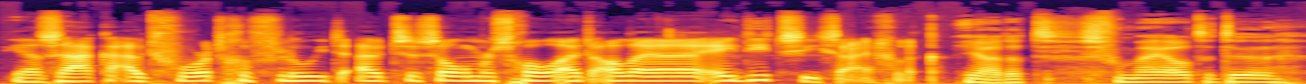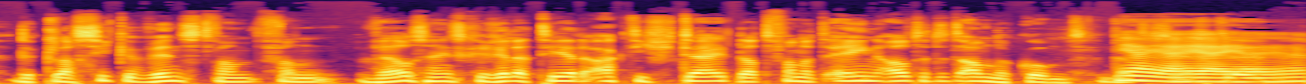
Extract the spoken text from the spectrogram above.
ja, zaken uit voortgevloeid uit de zomerschool, uit alle edities eigenlijk. Ja, dat is voor mij altijd de, de klassieke winst van, van welzijnsgerelateerde activiteit. Dat van het een altijd het ander komt. Dat ja, ja, echt, ja, eh, ja, ja.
